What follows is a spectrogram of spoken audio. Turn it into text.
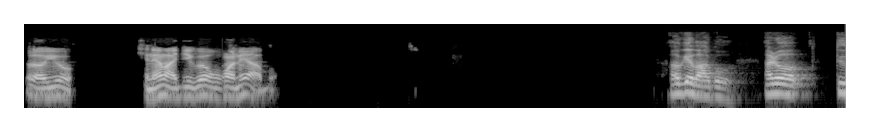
တော်တော်ကြီးကိုရှင်ထဲမှာကြည့်ကိုဝန်နေရပေါ့ ဟုတ်ကဲ့ပါကိုအဲ့တော့ तू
